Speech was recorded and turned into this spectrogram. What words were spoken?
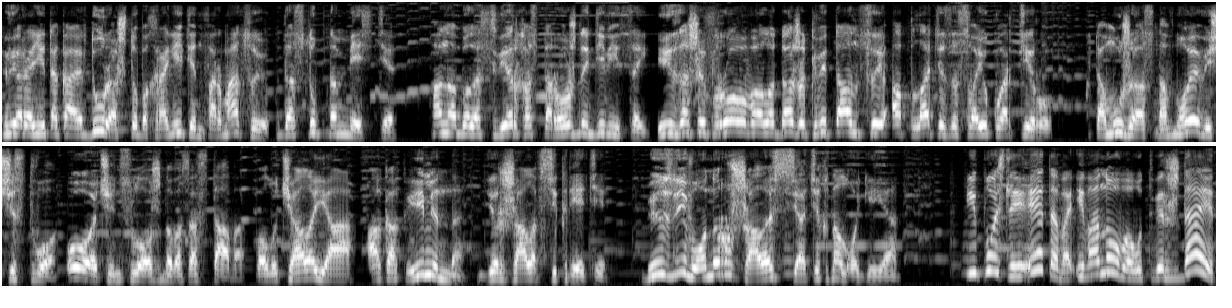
Вера не такая дура, чтобы хранить информацию в доступном месте. Она была сверхосторожной девицей и зашифровывала даже квитанции о плате за свою квартиру. К тому же основное вещество очень сложного состава получала я, а как именно, держала в секрете. Без него нарушалась вся технология. И после этого Иванова утверждает,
